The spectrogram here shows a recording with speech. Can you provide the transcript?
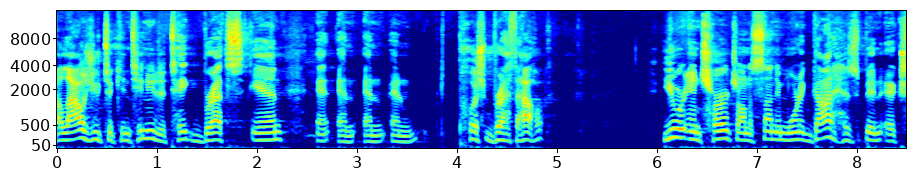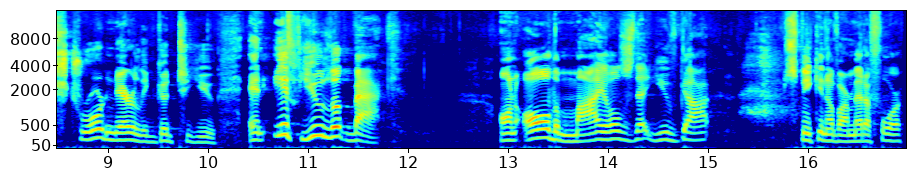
allows you to continue to take breaths in and, and, and, and push breath out. You were in church on a Sunday morning. God has been extraordinarily good to you. And if you look back on all the miles that you've got, speaking of our metaphor,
